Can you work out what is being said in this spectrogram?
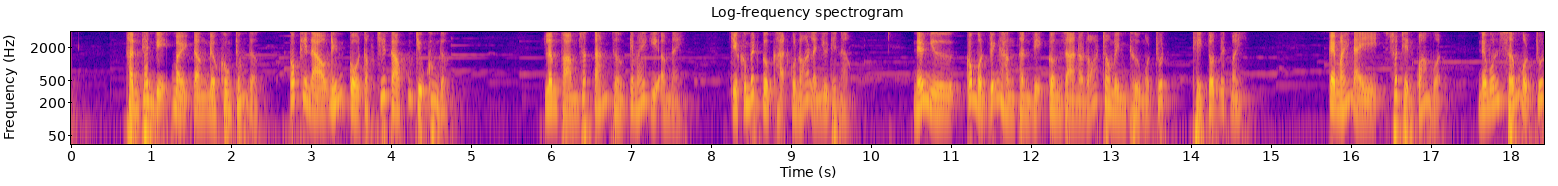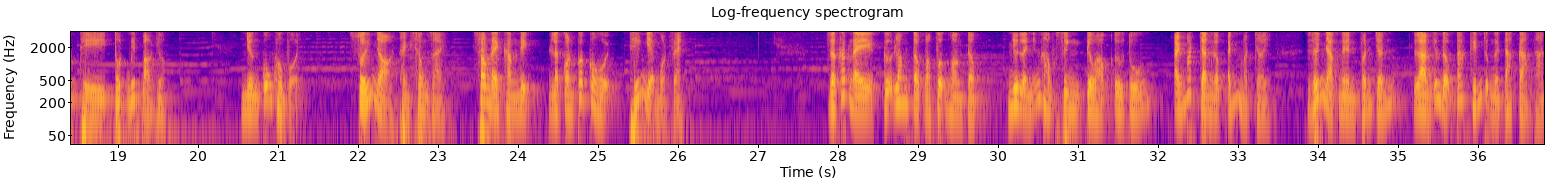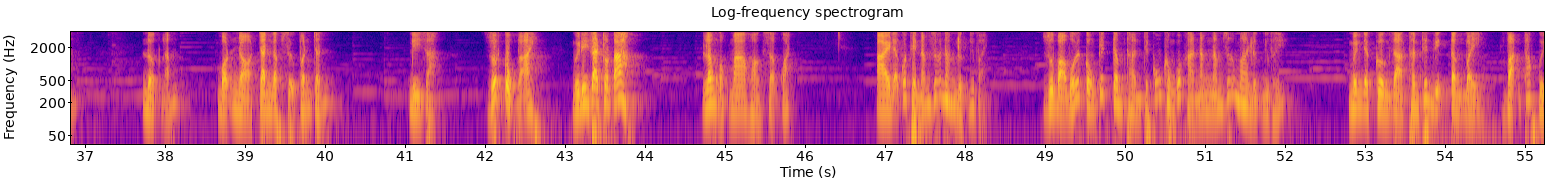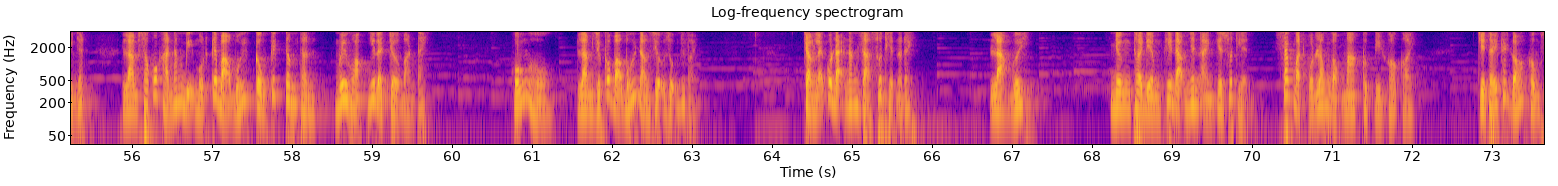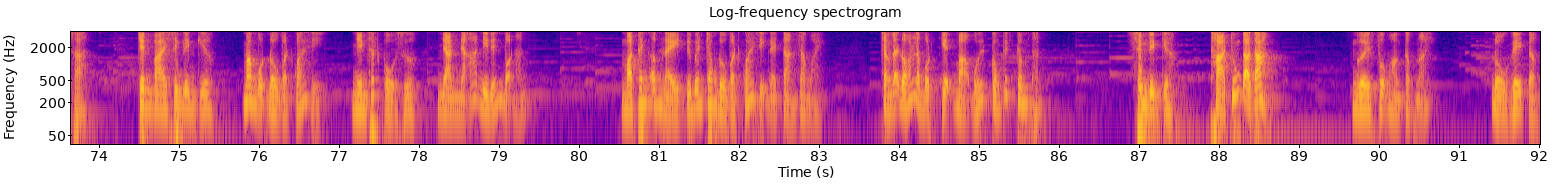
Thần thiên vị 7 tầng đều không chống được. Có khi nào đến cổ tộc chí cao cũng chịu không được? Lâm Phạm rất tán thưởng cái máy ghi âm này. Chỉ không biết cực hạn của nó là như thế nào. Nếu như có một vĩnh hằng thần vị cường giả nào đó cho mình thử một chút Thì tốt biết mấy. Cái máy này xuất hiện quá muộn. Nếu muốn sớm một chút thì tốt biết bao nhiêu. Nhưng cũng không vội. Suối nhỏ thành sông dài. Sau này khẳng định là còn có cơ hội thí nghiệm một phen. Giờ khắc này, cự long tộc và phượng hoàng tộc Như là những học sinh tiểu học ưu tú, Ánh mắt tràn ngập ánh mặt trời, Giới nhạc nền phấn chấn Làm những động tác khiến cho người ta cảm thán. Được lắm, Bọn nhỏ tràn ngập sự phấn chấn. Đi ra, Rốt cục là ai? Người đi ra cho ta. Long Ngọc Ma hoàng sợ quát. Ai đã có thể nắm giữ năng lực như vậy? Dù bảo bối công kích tâm thần Thì cũng không có khả năng nắm giữ ma lực như thế. Mình đã cường giả thần thiên vị tầng 7 Vạn pháp quy nhất. Làm sao có khả năng bị một cái bảo bối công kích tâm thần, Mê hoặc như là trở bàn tay? Huống hồ, Làm gì có bảo bối nào diệu dụng như vậy? Chẳng lẽ có đại năng giả xuất hiện ở đây? Là ngươi. Nhưng thời điểm khi đạo nhân ảnh kia xuất hiện, Sắc mặt của Long Ngọc Ma cực kỳ khó coi. Chỉ thấy cách đó không xa, Trên vai sinh linh kia, Mang một đồ vật quái dị, Nhìn rất cổ xưa, Nhàn nhã đi đến bọn hắn. Mà thanh âm này từ bên trong đồ vật quái dị này tản ra ngoài. Chẳng lẽ đó là một kiện bảo bối công kích tâm thần? Sinh đình kia, Thả chúng ta ra! Người Phượng Hoàng tộc nói. Đồ ghê tầm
